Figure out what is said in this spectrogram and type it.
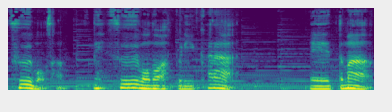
スーモさんですね、スーモのアプリから、えーっとまあ、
